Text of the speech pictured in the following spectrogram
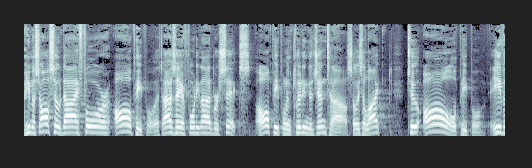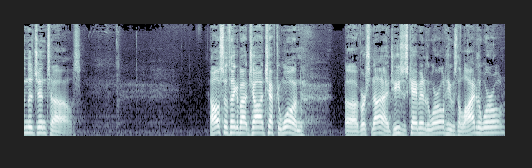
he must also die for all people. That's Isaiah 49, verse 6. All people, including the Gentiles. So he's a light to all people, even the Gentiles. I also think about John chapter 1, uh, verse 9. Jesus came into the world, he was the light of the world.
